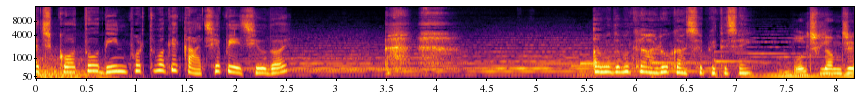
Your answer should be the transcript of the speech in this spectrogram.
আজ কত দিন পর তোমাকে কাছে পেয়েছি, উদয়। আমি তোমাকে আরও কাছে পেতে চাই। বলছিলাম যে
